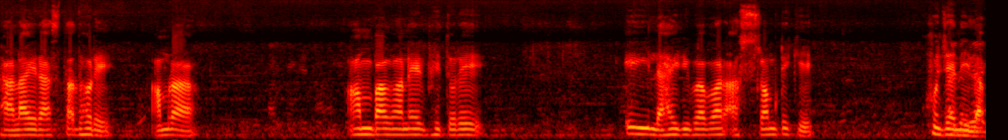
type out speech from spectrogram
ঢালাই রাস্তা ধরে আমরা আমবাগানের ভিতরে এই লাহিড়ি বাবার আশ্রমটিকে খুঁজে নিলাম।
